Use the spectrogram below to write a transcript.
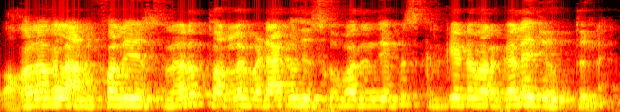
ఒకరినొకరు అన్ఫాలో చేసుకున్నారు త్వరలో విడాకులు తీసుకోబోదని చెప్పేసి క్రికెట్ వర్గాలే చెప్తున్నాయి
